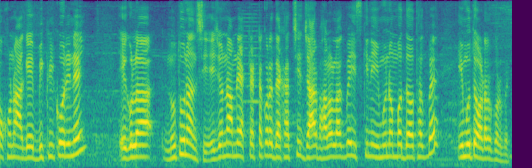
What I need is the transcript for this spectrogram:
কখনো আগে বিক্রি করি নাই। এগুলা নতুন আনছি। এই জন্য আমরা একটা একটা করে দেখাচ্ছি। যার ভালো লাগবে স্ক্রিনে ইমো নম্বর দেওয়া থাকবে। ইমোতে অর্ডার করবেন।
